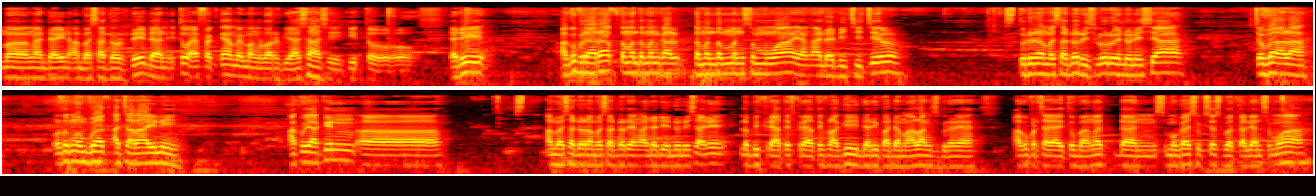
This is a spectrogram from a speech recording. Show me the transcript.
mengadain Ambassador Day dan itu efeknya memang luar biasa sih gitu. Jadi aku berharap teman-teman teman-teman semua yang ada di Cicil student ambassador di seluruh Indonesia cobalah untuk membuat acara ini aku yakin eh, ambasador-ambasador yang ada di Indonesia ini lebih kreatif-kreatif lagi daripada Malang sebenarnya. Aku percaya itu banget dan semoga sukses buat kalian semua.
